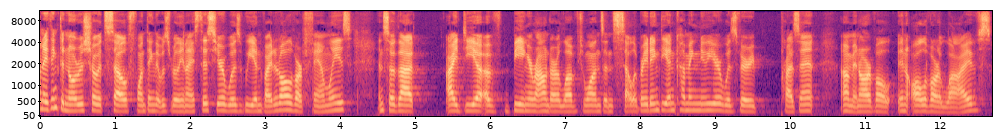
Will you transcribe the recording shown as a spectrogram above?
And I think the Nowruz show itself, one thing that was really nice this year was we invited all of our families. And so that idea of being around our loved ones and celebrating the incoming new year was very present um, in, our, in all of our lives.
